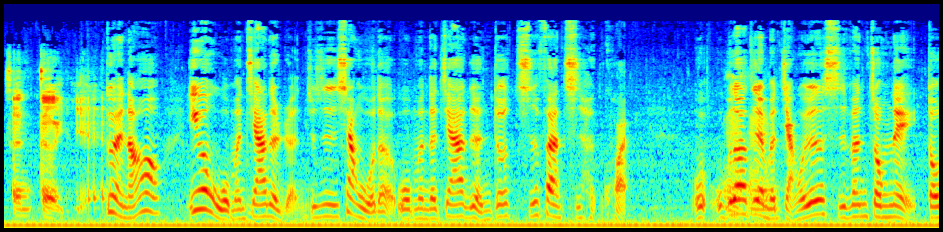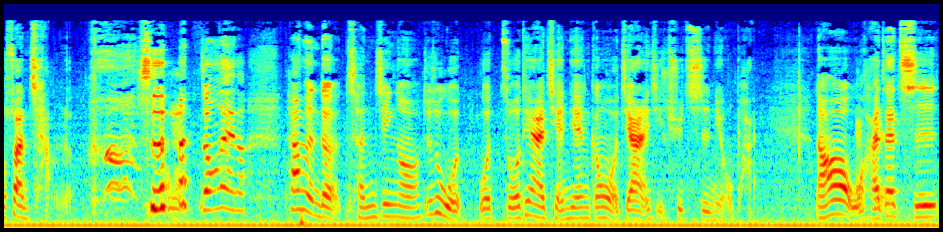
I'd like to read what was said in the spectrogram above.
真的耶。对，然后因为我们家的人，就是像我的，我们的家人都吃饭吃很快。我我不知道之前有没有讲过，就是十分钟内都算长了。十分钟内呢，他们的曾经哦，就是我我昨天还前天跟我家人一起去吃牛排，然后我还在吃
